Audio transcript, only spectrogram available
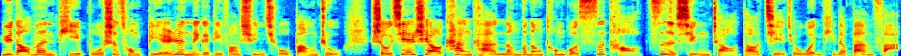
遇到问题，不是从别人那个地方寻求帮助，首先是要看看能不能通过思考自行找到解决问题的办法。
